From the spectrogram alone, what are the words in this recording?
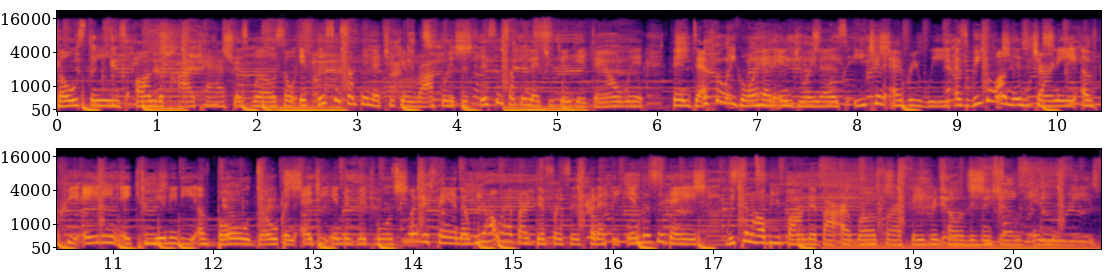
those things on the podcast as well. So if this is something that you can rock with, if this is something that you can get down with, then definitely go ahead and join us each and every week as we go on this journey of creating a community of bold, dope, and edgy individuals who understand understand that we all have our differences, but at the end of the day, we can all be bonded by our love for our favorite television shows and movies.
